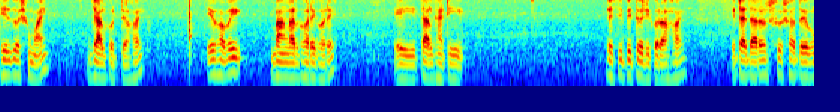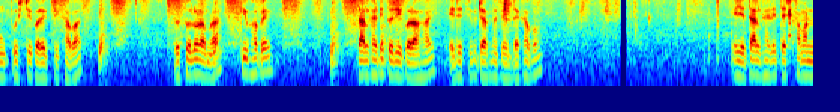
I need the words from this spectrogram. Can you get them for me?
দীর্ঘ সময় জাল করতে হয়। এভাবেই বাংলার ঘরে ঘরে এই তালঘাটি রেসিপি তৈরি করা হয়। এটা দারুণ সুস্বাদু এবং পুষ্টিকর একটি খাবার। তো চলুন আমরা কীভাবে তালঘাটি তৈরি করা হয়। এই রেসিপিটা আপনাকে দেখাবো। এই যে তালঘাটিতে সামান্য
